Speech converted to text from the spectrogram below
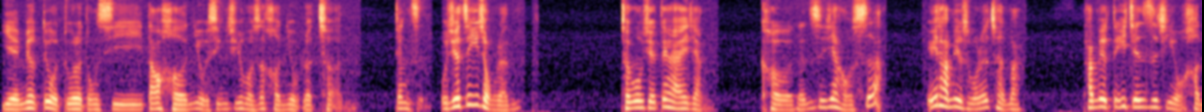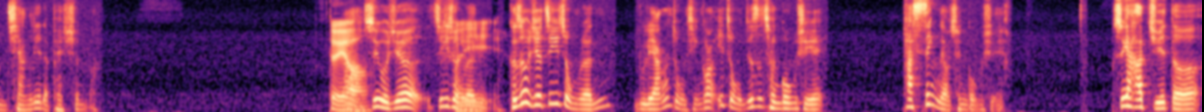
也没有对我读的东西到很有兴趣或是很有热忱，这样子，我觉得这一种人，成功学对他来讲可能是一件好事啊，因为他没有什么热忱嘛，他没有对一件事情有很强烈的 passion 嘛。啊，对啊，所以我觉得这一种人，可是我觉得这一种人有两种情况，一种就是成功学，他信了成功学，所以他觉得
